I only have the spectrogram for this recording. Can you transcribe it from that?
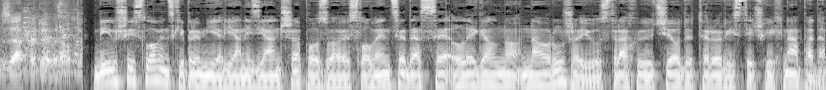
zapadu Europe. Bivši slovenski premijer Janis Janša pozvao je Slovence da se legalno naoružaju strahujući od terorističkih napada.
